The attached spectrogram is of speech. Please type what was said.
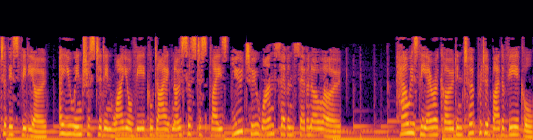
to this video. Are you interested in why your vehicle diagnosis displays U217700? How is the error code interpreted by the vehicle?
